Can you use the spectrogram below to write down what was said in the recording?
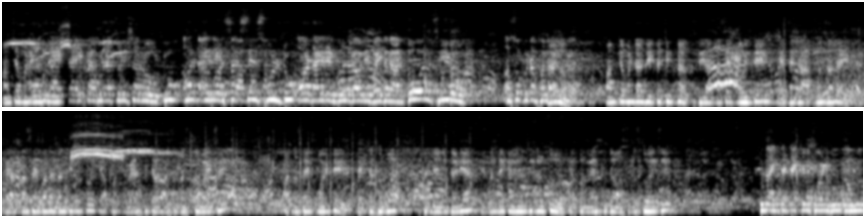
आमच्या मंडळाचे एका गुलाचा इशारो do or die raid successful do or die raid बोलगावली मैदानात दोन झिरो असो कुठं फलक आमच्या मंडळाचे इथं चिंतक श्री अण्णासाहेब मोहिते यांचे जे आगमन झालंय त्या अण्णासाहेबांना विनंती करतो की आपण व्यासपीठावर असं नसतं व्हायचे अण्णासाहेब मोहिते त्यांच्यासोबत संजयजी जडियार यांना देखील विनंती करतो की आपण व्यासपीठावर असं नसतं व्हायचे पुन्हा एकदा टॅकल पॉईंट बोलगावलो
